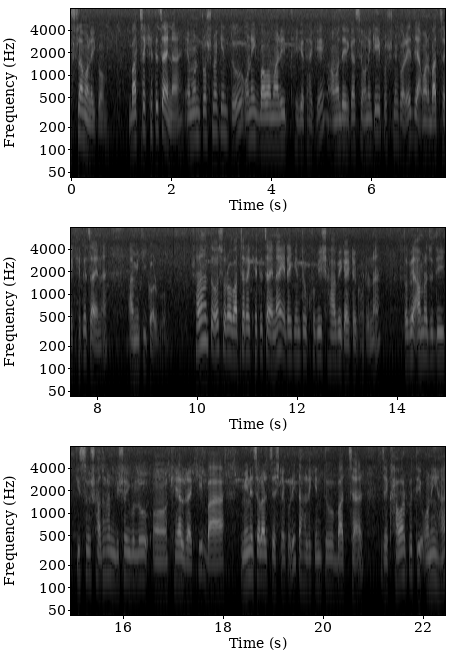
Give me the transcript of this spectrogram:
আসসালামু আলাইকুম। বাচ্চা খেতে চায় না, এমন প্রশ্ন কিন্তু অনেক বাবা মারই থেকে থাকে। আমাদের কাছে অনেকেই প্রশ্ন করে যে, আমার বাচ্চা খেতে চায় না, আমি কি করব। সাধারণত ছোটো বাচ্চারা খেতে চায় না, এটা কিন্তু খুবই স্বাভাবিক একটা ঘটনা। তবে আমরা যদি কিছু সাধারণ বিষয়গুলো খেয়াল রাখি বা মেনে চলার চেষ্টা করি, তাহলে কিন্তু বাচ্চার যে খাওয়ার প্রতি অনীহা,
